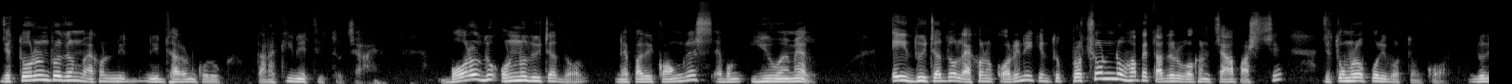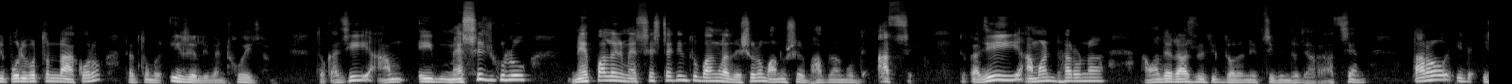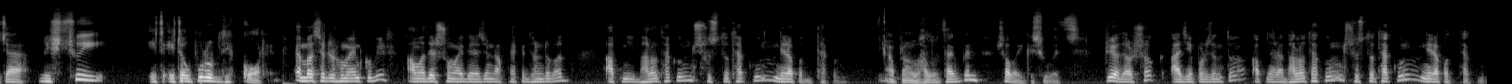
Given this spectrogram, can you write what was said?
যে, তরুণ প্রজন্ম এখন নির্ধারণ করুক, তারা কী নেতৃত্ব চায়? বড় দু- অন্য দুইটা দল, নেপালি কংগ্রেস এবং ইউএমএল এই দুইটা দল এখনও করেনি, কিন্তু প্রচণ্ডভাবে তাদের এখন চাপ আসছে যে, তোমরাও পরিবর্তন কর। যদি পরিবর্তন না করো, তাহলে তোমরা ইররেলিভেন্ট হয়ে যাবে। তো কাজেই এই মেসেজগুলো নেপালের মেসেজটা কিন্তু বাংলাদেশেরও মানুষের ভাবনার মধ্যে আছে। তো কাজেই আমার ধারণা আমাদের রাজনৈতিক দলের নেতৃবৃন্দ যারা আছেন তারাও এটা- এটা নিশ্চয়ই এটা এটা উপলব্ধি করেন। অ্যাম্বাসেডর হুমায়ুন কবির আমাদের সময় দেওয়ার জন্য আপনাকে ধন্যবাদ। আপনি ভালো থাকুন সুস্থ থাকুন নিরাপদ থাকুন। আপনারা ভালো থাকবেন সবাইকে শুভেচ্ছা। প্রিয় দর্শক আজ এ পর্যন্ত আপনারা ভালো থাকুন সুস্থ থাকুন নিরাপদ থাকুন।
